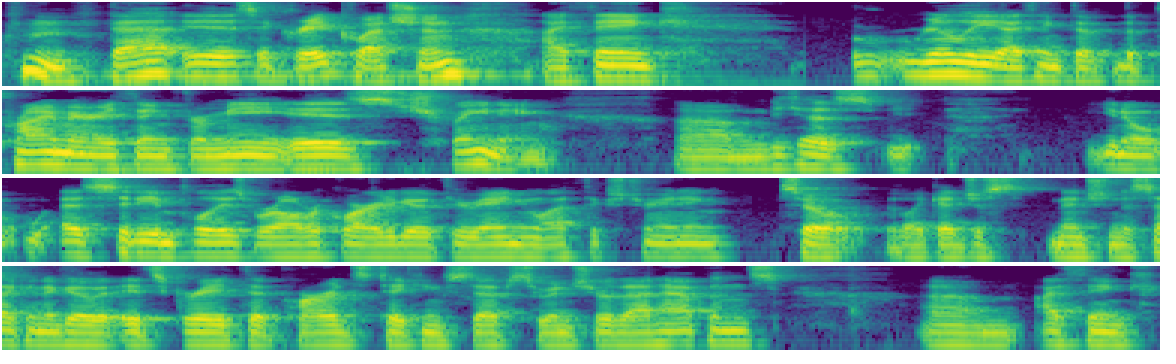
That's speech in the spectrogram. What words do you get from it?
Hmm, that is a great question. I think, really, I think the, the primary thing for me is training um, because, you know, as city employees, we're all required to go through annual ethics training so like i just mentioned a second ago it's great that pard's taking steps to ensure that happens. Um, i think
